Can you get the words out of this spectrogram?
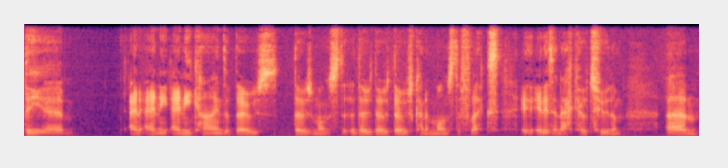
the um, and any any kind of those those monster those those those kind of monster flicks. It, it is an echo to them, um,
